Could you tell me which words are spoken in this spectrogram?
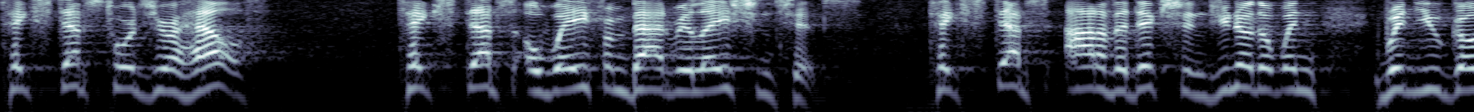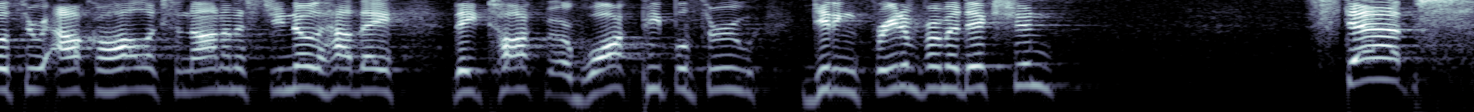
Take steps towards your health. Take steps away from bad relationships take steps out of addiction. Do you know that when, when you go through Alcoholics Anonymous, do you know how they, they talk or walk people through getting freedom from addiction? Steps.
